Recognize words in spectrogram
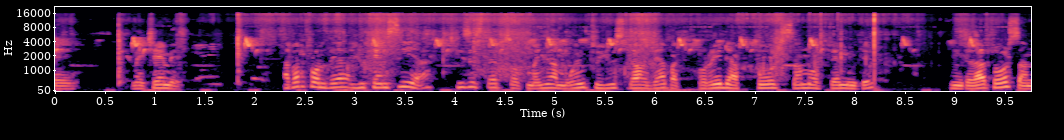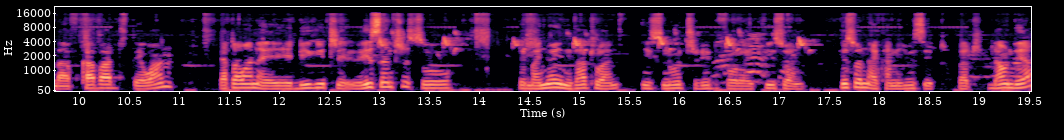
uh, my chamber. Apart from there you can see here these steps of manure i'm going to use down there but already i've poured some of them in the in the holes and i've covered the one other one i dig it recently so the manure in that one is not ready for like this one this one i can use it but down there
